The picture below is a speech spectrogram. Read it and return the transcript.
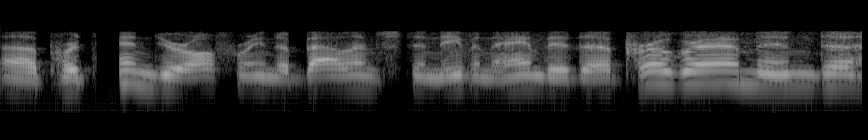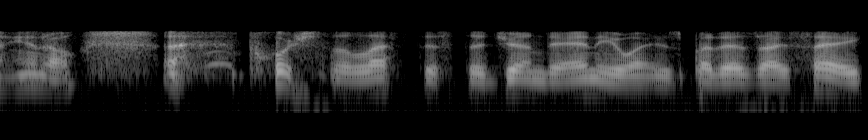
uh, pretend you're offering a balanced and even-handed uh, program, and uh, you know, push the leftist agenda anyways. But as I say,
